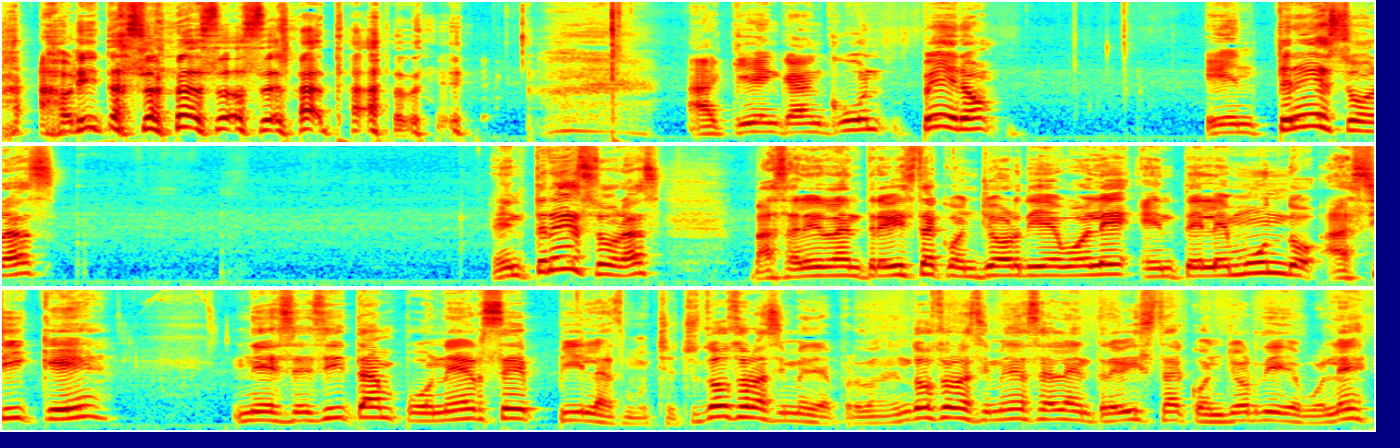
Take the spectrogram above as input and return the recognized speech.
ahorita son las 2 de la tarde aquí en Cancún, pero en 3 horas en 3 horas va a salir la entrevista con Jordi Evole en Telemundo, así que necesitan ponerse pilas, muchachos. Dos horas y media, perdón. En dos horas y media sale la entrevista con Jordi Evolé.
